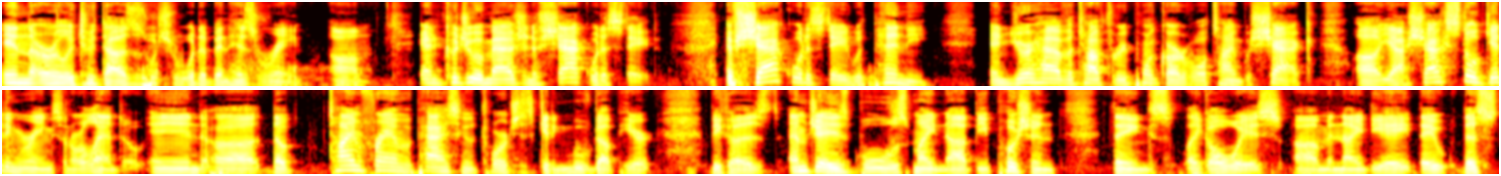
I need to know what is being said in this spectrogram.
in the early 2000s, which would have been his reign. Um, and could you imagine if Shaq would have stayed? If Shaq would have stayed with Penny, and you have a top three point guard of all time with Shaq, uh, yeah, Shaq's still getting rings in Orlando, and uh, the time frame of passing the torch is getting moved up here because MJ's Bulls might not be pushing things like always. Um, in '98, they this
